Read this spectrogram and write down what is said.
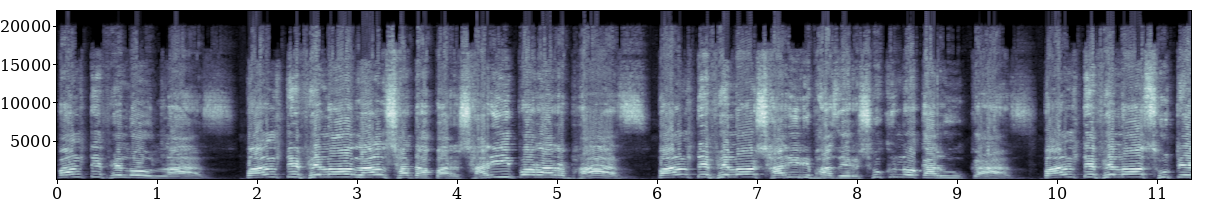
পাল্টে ফেলো লাজ। পাল্টে ফেলো লাল সাদা পার, শাড়ি পরার ভাজ। পাল্টে ফেলো শাড়ির ভাজের শুকনো কারু কাজ। পাল্টে ফেলো ছুটে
